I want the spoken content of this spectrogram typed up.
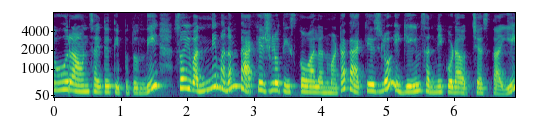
టూ రౌండ్స్ అయితే తిప్పుతుంది. సో ఇవన్నీ మనం ప్యాకేజ్లో తీసుకోవాలన్నమాట. ప్యాకేజ్లో ఈ గేమ్స్ అన్నీ కూడా వచ్చేస్తాయి.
